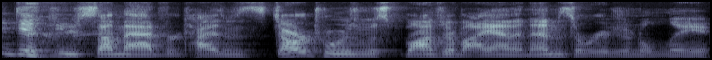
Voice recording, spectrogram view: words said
they did do some advertisements. Star Tours was sponsored by M&M's originally.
